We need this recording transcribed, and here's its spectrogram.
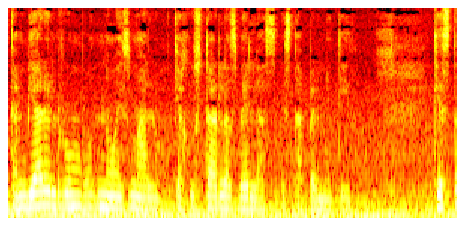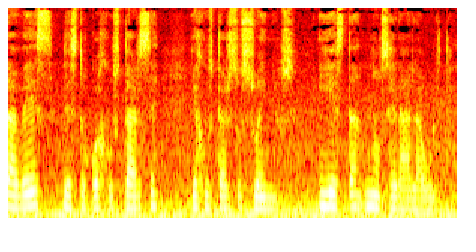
cambiar el rumbo no es malo, que ajustar las velas está permitido. Que esta vez les tocó ajustarse y ajustar sus sueños, y esta no será la última.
